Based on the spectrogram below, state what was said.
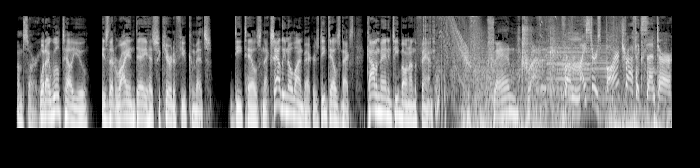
I'm sorry. What I will tell you is that Ryan Day has secured a few commits. Details next. Sadly, no linebackers. Details next. Common Man and T Bone on the fan. Fan traffic. From Meister's Bar Traffic Center.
